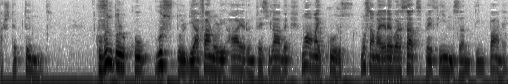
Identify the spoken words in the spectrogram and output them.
așteptând. Cuvântul cu gustul diafanului aer între silabe nu a mai curs, nu s-a mai revărsat spre ființă în timpane,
